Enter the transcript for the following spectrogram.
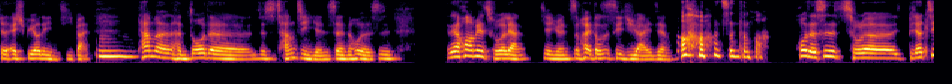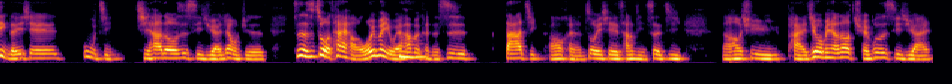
就是 HBO 的影集版。嗯，他们很多的就是场景延伸的，或者是那画面除了两演员之外都是 CGI 这样。哦，真的吗？或者是除了比较近的一些物景，其他都是 CGI，让我觉得真的是做的太好了。我原本以为他们可能是、嗯。搭景，然后可能做一些场景设计，然后去拍，结果没想到全部都是 CGI。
